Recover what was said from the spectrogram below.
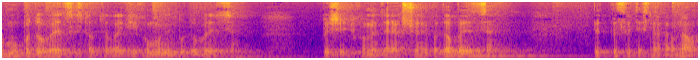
Кому подобається, ставте лайки, кому не подобається, пишіть в коментарях, що не подобається. Підписуйтесь на канал.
